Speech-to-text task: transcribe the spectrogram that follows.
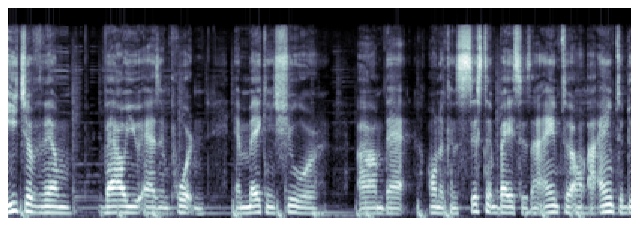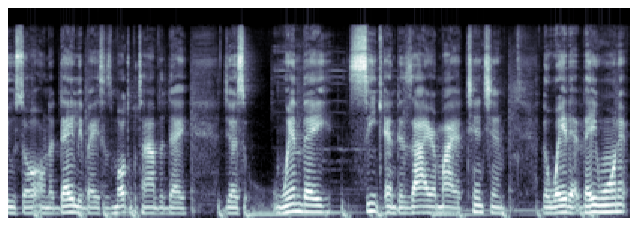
each of them value as important and making sure um, that on a consistent basis, I aim to I aim to do so on a daily basis, multiple times a day, just when they seek and desire my attention the way that they want it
